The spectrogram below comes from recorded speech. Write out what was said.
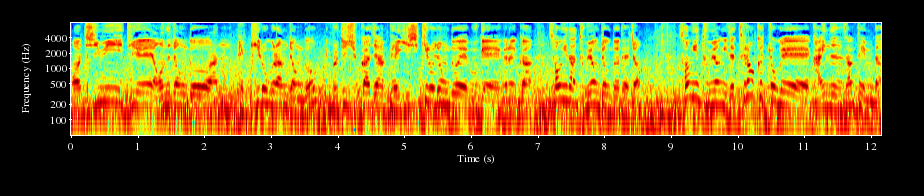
어, 짐이 뒤에 어느 정도 한 100kg 정도 물티슈까지 한 120kg 정도의 무게 그러니까 성인 한 두 명 정도 되죠. 성인 두 명이 이제 트렁크 쪽에 가 있는 상태입니다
